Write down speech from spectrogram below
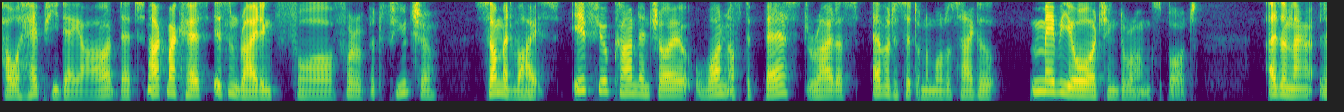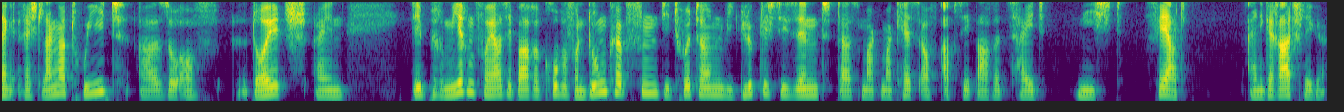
how happy they are that Marc Marquez isn't riding for, for a bit future. Some advice. If you can't enjoy one of the best riders ever to sit on a motorcycle, maybe you're watching the wrong sport. Also ein langer, recht langer Tweet, also auf Deutsch ein deprimierend vorhersehbare Gruppe von Dummköpfen, die twittern, wie glücklich sie sind, dass Marc Marquez auf absehbare Zeit nicht fährt. Einige Ratschläge.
